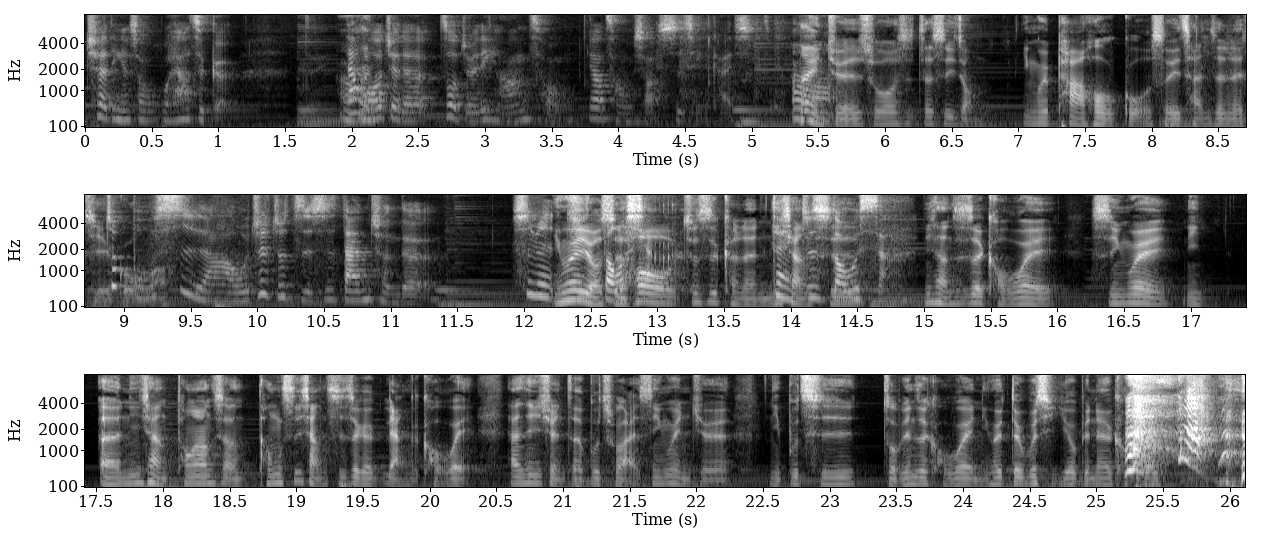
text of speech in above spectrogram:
确定的说我要这个。对，但我又觉得做决定好像从要从小事情开始做。那你觉得说是这是一种？因为怕后果，所以产生的结果不是啊，我觉得就只是单纯的，是不是？因为有时候就是可能你想吃，想你想吃这口味，是因为你呃你想同样想同时想吃这个两个口味，但是你选择不出来，是因为你觉得你不吃左边这口味，你会对不起右边那个口味，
